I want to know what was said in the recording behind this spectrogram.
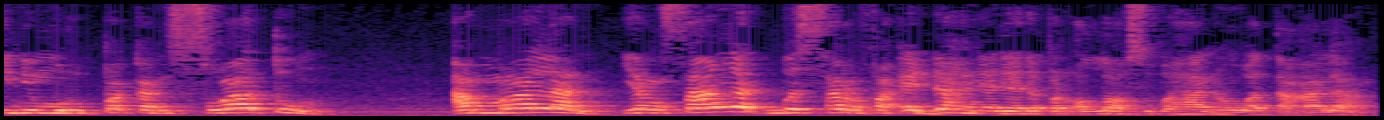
ini merupakan suatu amalan yang sangat besar faedahnya di hadapan Allah Subhanahu wa taala.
